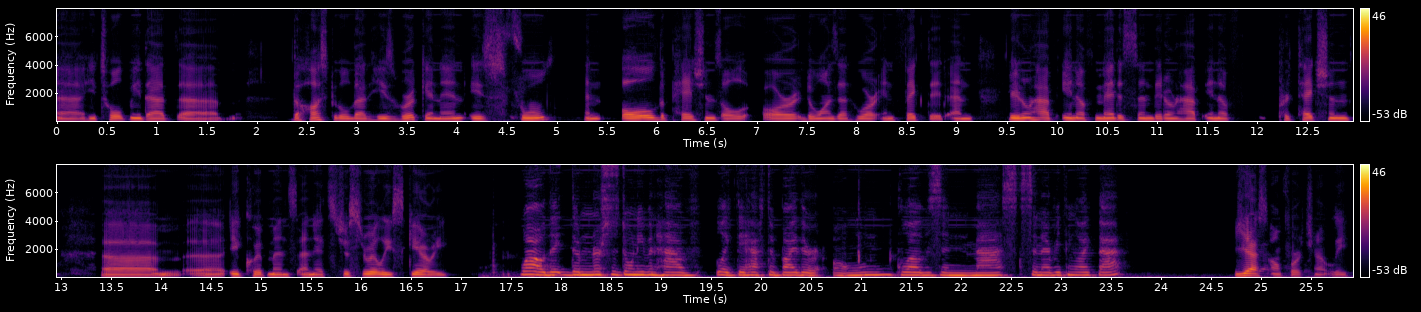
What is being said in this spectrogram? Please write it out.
uh, he told me that uh, the hospital that he's working in is full and all the patients all are the ones that who are infected and they don't have enough medicine they don't have enough protection um, uh, equipments, and it's just really scary. Wow, they, the nurses don't even have like they have to buy their own gloves and masks and everything like that. Yes, unfortunately.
